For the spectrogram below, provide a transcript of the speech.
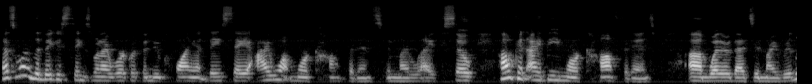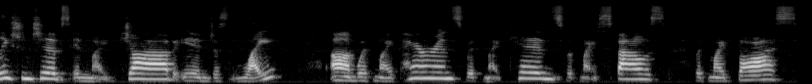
That's one of the biggest things when I work with a new client. They say, I want more confidence in my life. So, how can I be more confident? Um, whether that's in my relationships, in my job, in just life, um, with my parents, with my kids, with my spouse, with my boss.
